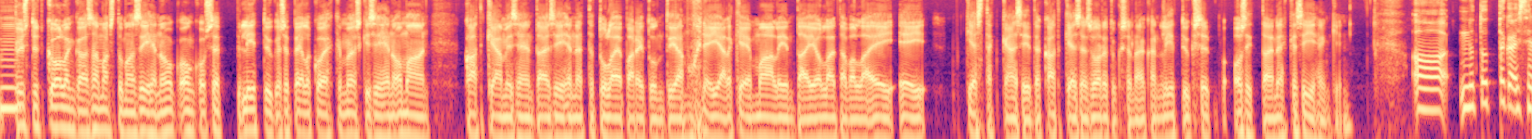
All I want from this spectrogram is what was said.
Mm. Pystytkö ollenkaan samastumaan siihen, on- onko se, liittyykö se pelko ehkä myöskin siihen omaan katkeamiseen tai siihen, että tulee pari tuntia muiden jälkeen maaliin tai jollain tavalla ei, ei kestäkään siitä katkeisen suorituksen aikana. Liittyykö se osittain ehkä siihenkin? Uh, no totta kai se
